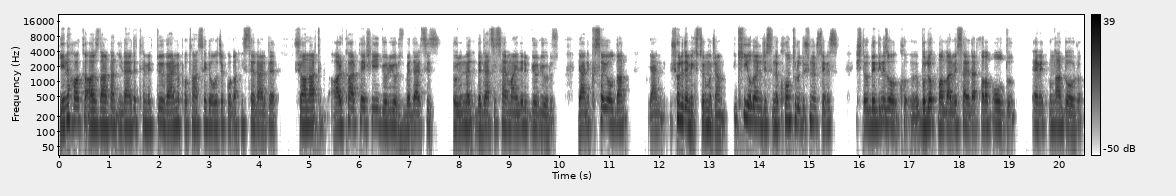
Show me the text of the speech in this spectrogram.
Yeni halka arzlardan ileride temettü verme potansiyeli olacak olan hisselerde şu an artık arka arkaya şeyi görüyoruz. Bedelsiz bölünme, bedelsiz sermayeleri görüyoruz. Yani kısa yoldan yani şöyle demek istiyorum hocam. iki yıl öncesinde konturu düşünürseniz işte dediğiniz o ko- blok mallar vesaireler falan oldu. Evet bunlar doğru.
